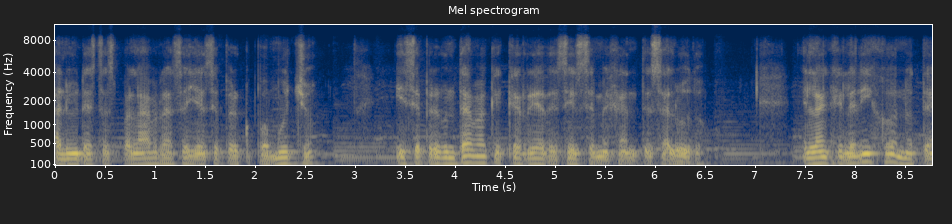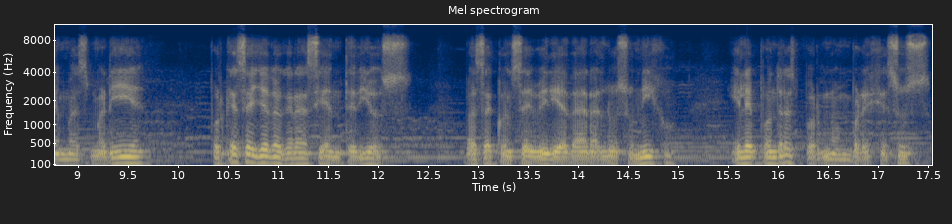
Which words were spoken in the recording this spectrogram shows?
Al oír estas palabras, ella se preocupó mucho y se preguntaba qué querría decir semejante saludo. El ángel le dijo, no temas María, porque has hallado gracia ante Dios. Vas a concebir y a dar a luz un hijo, y le pondrás por nombre Jesús.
